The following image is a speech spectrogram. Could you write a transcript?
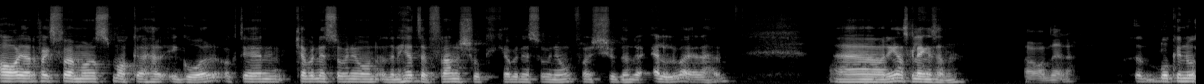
Ja, jag hade faktiskt förmånen att smaka här igår och det är en Cabernet Sauvignon, den heter Franschhoek Cabernet Sauvignon från 2011 är det här. Eh, det är ganska länge sedan. Ja, det är det. Bocuse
